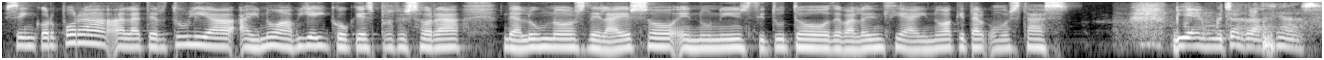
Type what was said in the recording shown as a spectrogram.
Se incorpora a la tertulia Ainhoa Vieiko, que es profesora de alumnos de la ESO en un instituto de Valencia. Ainhoa, ¿qué tal? ¿Cómo estás? Bien, muchas gracias.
